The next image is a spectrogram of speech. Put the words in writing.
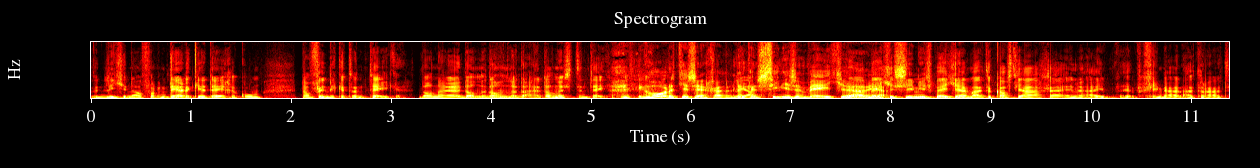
het liedje nou voor een derde keer tegenkom, dan vind ik het een teken. Dan, dan, dan, dan, dan is het een teken. Ik hoor het je zeggen. Lekker Ja. cynisch een beetje. Ja, een beetje cynisch, een beetje hem uit de kast jagen. En hij ging daar uiteraard,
